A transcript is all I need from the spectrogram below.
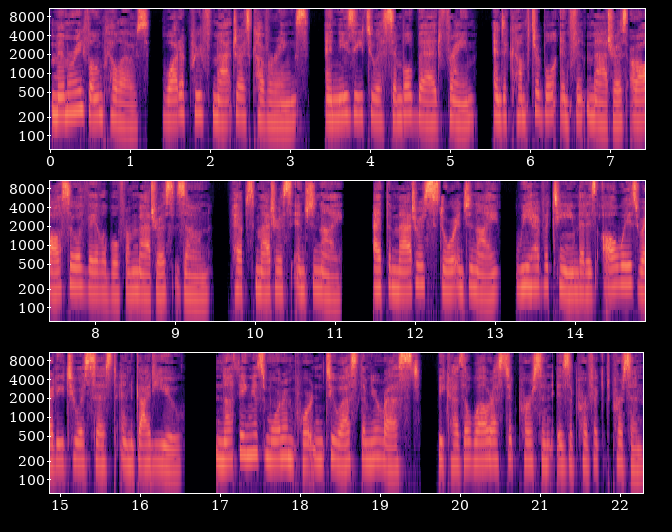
Memory foam pillows, waterproof mattress coverings, an easy to assemble bed frame, and a comfortable infant mattress are also available from Mattress Zone, Peps Mattress in Chennai. At the mattress store in Chennai, we have a team that is always ready to assist and guide you. Nothing is more important to us than your rest, because a well rested person is a perfect person.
